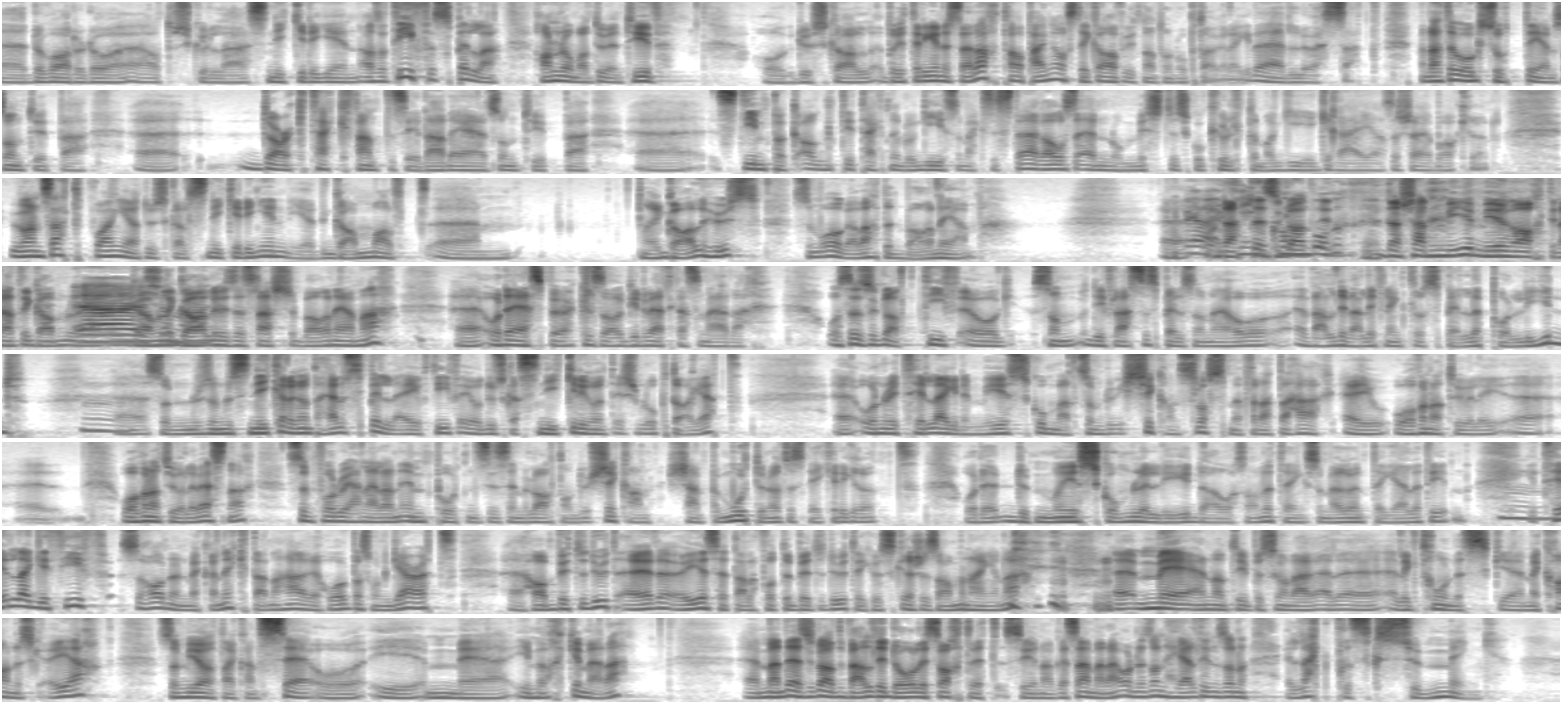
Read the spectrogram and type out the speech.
Uh, da var det da at du skulle snike deg inn Altså, Thief-spillet handler om at du er en tyv. Og du skal bryte deg inn i steder, ta penger og stikke av uten at hun oppdager deg. Det er løst sett. Men dette er òg sittet i en sånn type uh, dark tech fantasy, der det er en sånn type uh, steampunk-antiteknologi som eksisterer, og så er det noe mystisk okkulte magi-greier som skjer i bakgrunnen. Uansett, poenget er at du skal snike deg inn i et gammelt uh, galehus, som òg har vært et barnehjem. Eh, Ja, og dette, er så klart, det har skjedd mye mye rart i dette gamle, Ja, gamle galehuset slash barnehjemmet. eh, Og det er spøkelser, og gud vet hva som er der. Og så er det så klart, Thief er òg, som de fleste spill som er horror, er veldig veldig flink til å spille på lyd. Eh, Så når du, som du sniker deg rundt, og hele spillet er jo Thief er jo at du skal snike deg rundt ikke bli oppdaget. Eh, Og når i tillegg det er mye skummelt som du ikke kan slåss med, for dette her er jo overnaturlig, eh, eh, overnaturlige vesener, så får du en eller annen impotens i simulatoren du ikke kan kjempe mot. Du er nødt til å snike deg rundt. Og det, er mye skumle lyder og sånne ting som er rundt deg hele tiden. I tillegg i Thief så har du en mekanikk. Denne her hovedpersonen Gareth eh, har byttet ut øyet, sitt, eller fått det byttet ut, jeg husker ikke sammenhengen der, eh, med en eller annen type sånn der ele- elektronisk, eh, mekanisk øye, som gjør at han kan se i, med, i mørket med det. Eh, Men det er så klart veldig dårlig svart-hvitt-syn. Og det er sånn hele tiden sånn elektrisk summing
